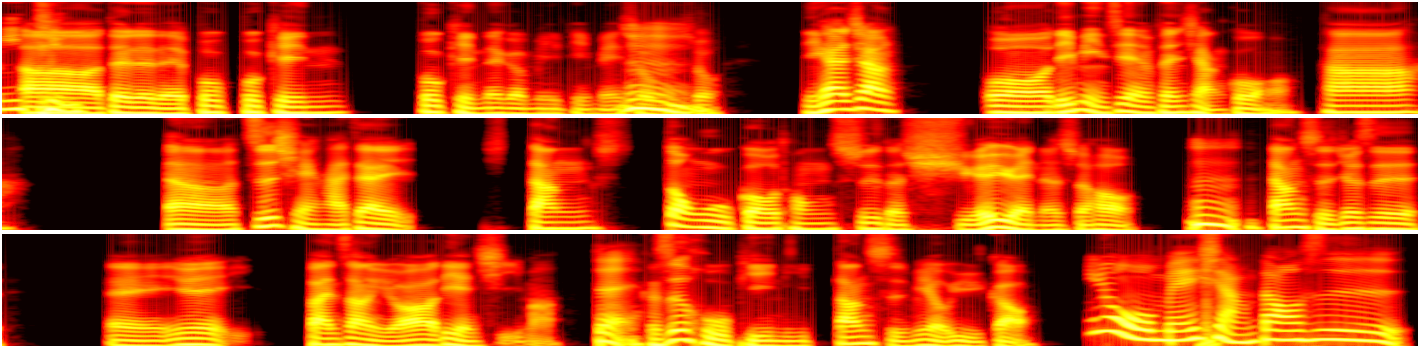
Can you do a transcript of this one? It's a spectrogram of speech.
meeting 啊，对对对，book booking booking 那个 meeting，没错没错。你看，像我李敏之前分享过，他呃之前还在当动物沟通师的学员的时候，嗯，当时就是诶，因为。班上有要练习嘛？对。可是虎皮，你当时没有预告，因为我没想到是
